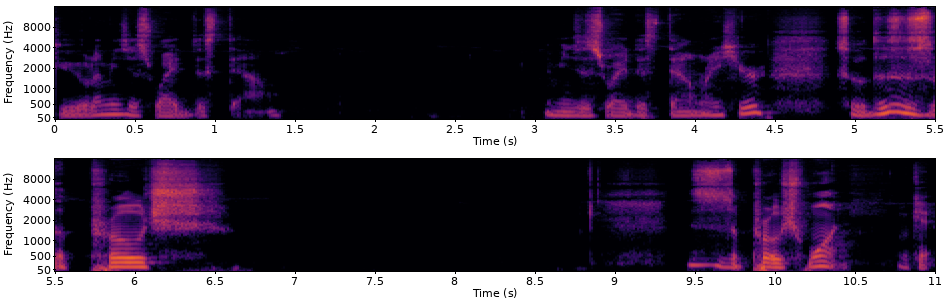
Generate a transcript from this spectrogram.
to, let me just write this down. Let me just write this down right here. So this is approach this is approach one. Okay.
